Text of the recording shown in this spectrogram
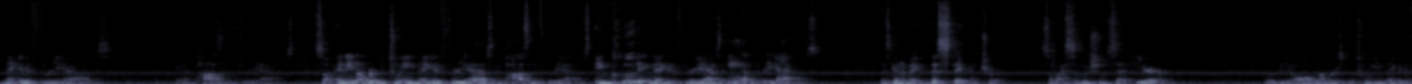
negative 3 halves and positive 3 halves. So any number between negative 3 halves and positive 3 halves, including negative 3 halves and 3 halves, is going to make this statement true. So my solution set here would be all numbers between negative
